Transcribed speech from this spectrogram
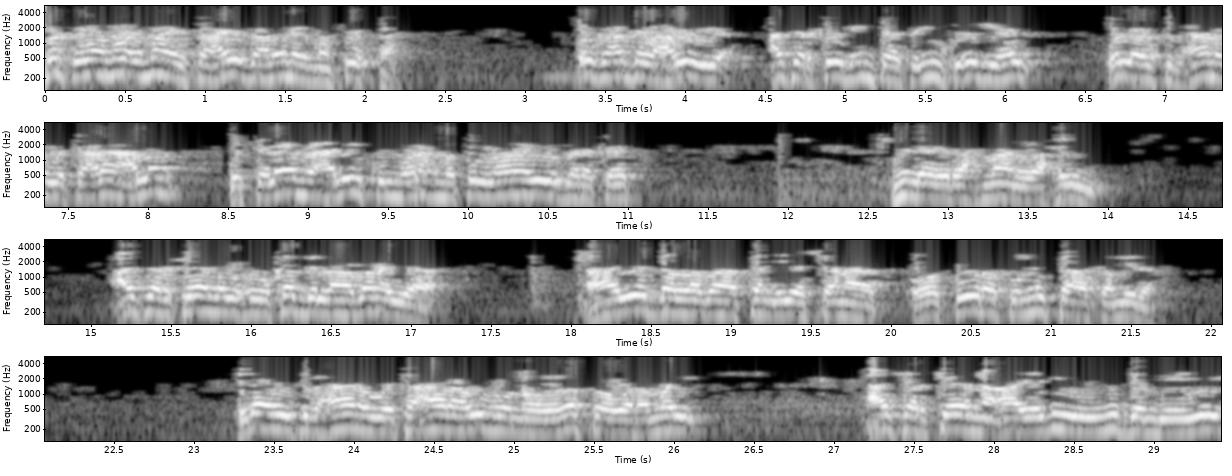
Marka waa noo imaanaysaa ayaddaanu inay mansuuq tahay. Kolka hadda waxaa weeye casharkeena intaas ayuu ku egyahay wallahu subxaanahu watacaala aclam. Wasalaamu calaykum waraxmat ullaahi wabarakaatu bismi illaahi araxmaan iraxiim casharkeennu wuxuu ka bilaabanayaa aayadda labaatan iyo shanaad oo suuratu nisaa ka mid a ilaahay subxaanahu watacaala wuxuu noogaga soo waramay casharkeenna aayadihii ugu dambeeyey.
